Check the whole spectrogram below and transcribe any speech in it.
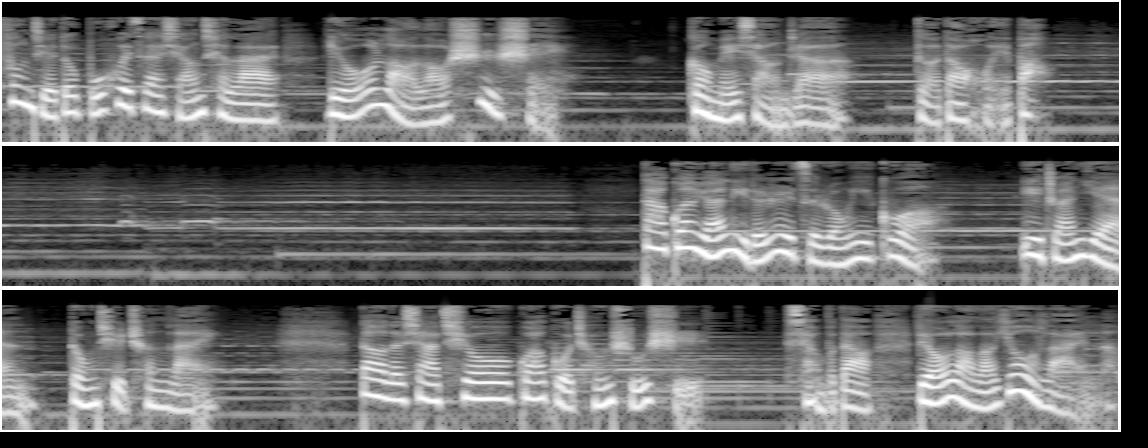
凤姐都不会再想起来刘姥姥是谁，更没想着得到回报。大观园里的日子容易过，一转眼冬去春来，到了夏秋瓜果成熟时，想不到刘姥姥又来了。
